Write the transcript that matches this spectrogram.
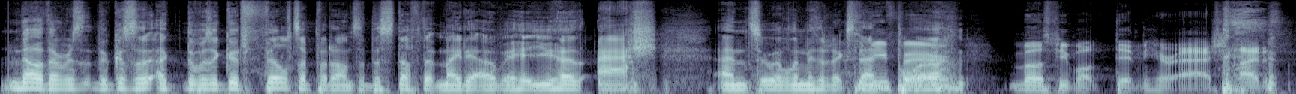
No, there was because a, there was a good filter put onto the stuff that made it over here. You heard Ash, and to a limited To extent, be fair. Most people didn't hear Ash. I just.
